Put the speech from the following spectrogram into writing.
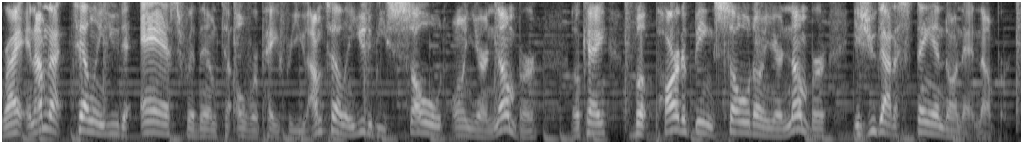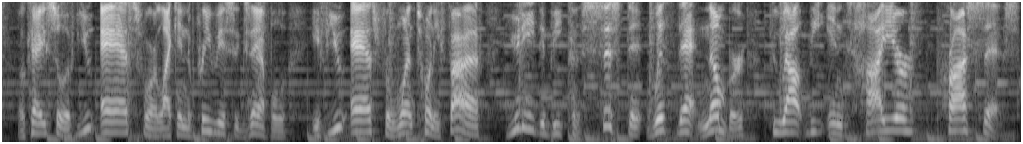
right? And I'm not telling you to ask for them to overpay for you. I'm telling you to be sold on your number, okay? But part of being sold on your number is you got to stand on that number. Okay, so if you ask for, like in the previous example, if you ask for 125, you need to be consistent with that number throughout the entire process.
